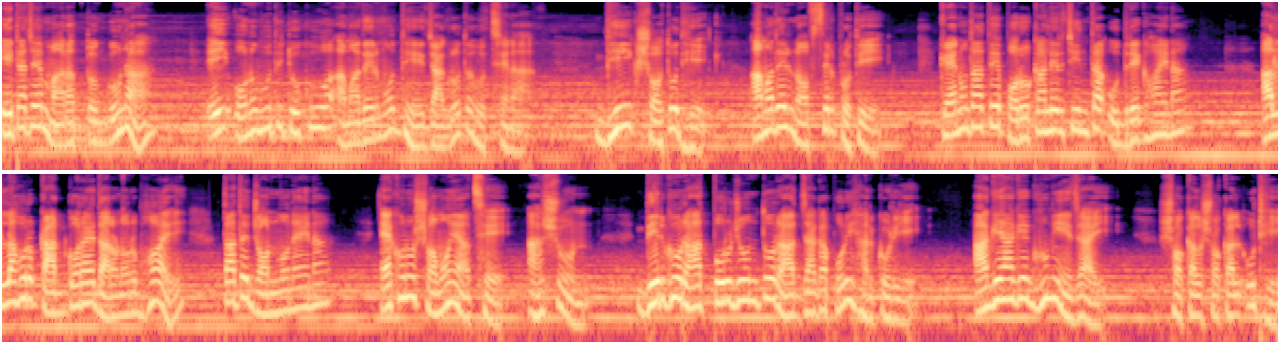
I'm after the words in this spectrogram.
এটা যে মারাত্মক গুণা, এই অনুভূতিটুকুও আমাদের মধ্যে জাগ্রত হচ্ছে না। ধিক শতধিক আমাদের নফসের প্রতি। কেন তাতে পরকালের চিন্তা উদ্রেক হয় না? আল্লাহর কাঠগড়ায় দাঁড়ানোর ভয় তাতে জন্ম নেয় না। এখনও সময় আছে, আসুন। দীর্ঘ রাত পর্যন্ত রাত জাগা পরিহার করি। আগে আগে ঘুমিয়ে যাই। সকাল সকাল উঠি,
